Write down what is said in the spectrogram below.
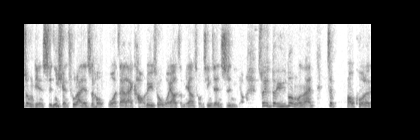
重点是你选出来了之后，我再来考虑说我要怎么样重新认识你哦。所以对于论文案这。包括了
